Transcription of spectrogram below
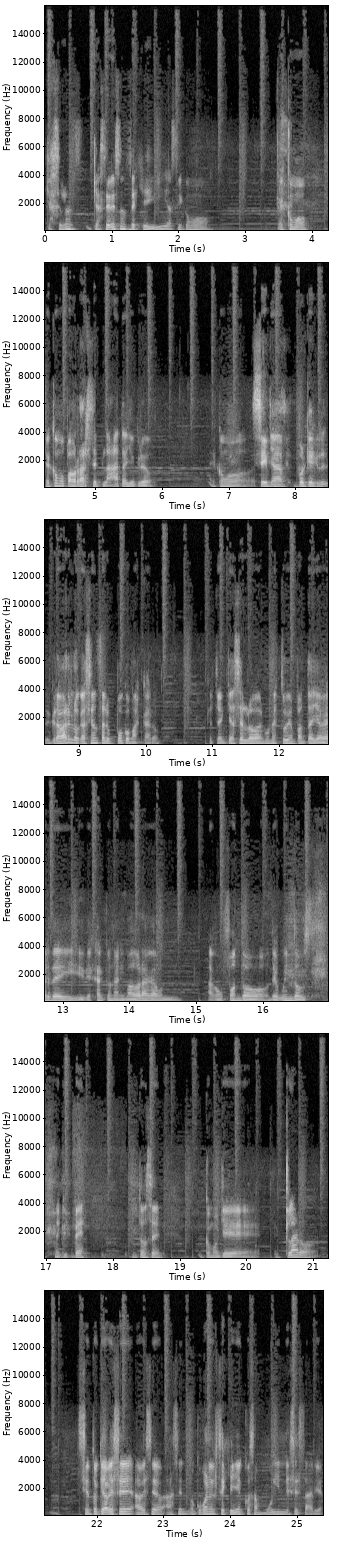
Que, hacerlo que hacer eso en CGI, así como... Es como, es como para ahorrarse plata, yo creo. Es como... ya, pues. Porque grabar en locación sale un poco más caro. Hay que hacerlo en un estudio en pantalla verde y dejar que un animador haga un, haga un fondo de Windows XP. Entonces, como que, claro, siento que a veces, a veces hacen, ocupan el CGI en cosas muy innecesarias,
